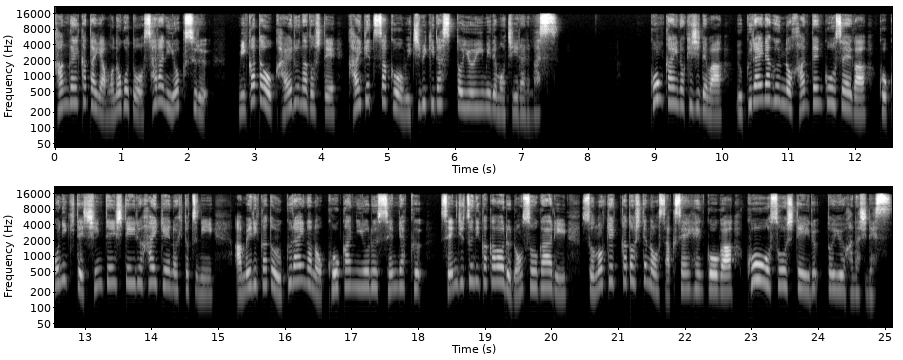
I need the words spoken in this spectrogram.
考え方や物事をさらに良くする見方を変えるなどして解決策を導き出すという意味で用いられます。今回の記事ではウクライナ軍の反転攻勢がここに来て進展している背景の一つにアメリカとウクライナの交換による戦略戦術に関わる論争がありその結果としての作戦変更が功を奏しているという話です。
